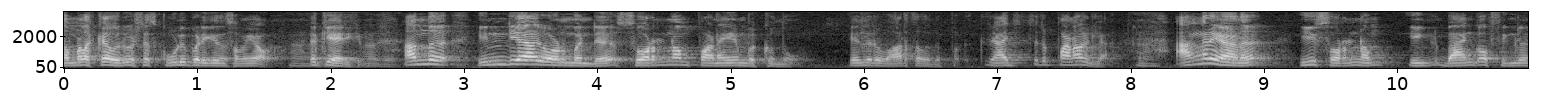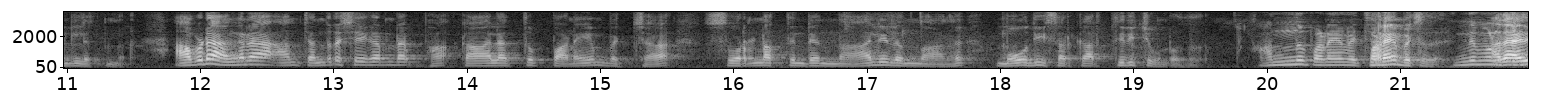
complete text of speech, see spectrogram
നമ്മളൊക്കെ ഒരുപക്ഷെ സ്കൂളിൽ പഠിക്കുന്ന സമയമോ ഒക്കെ ആയിരിക്കും അന്ന് ഇന്ത്യ ഗവൺമെന്റ് സ്വർണം പണയം വെക്കുന്നു. എന്നൊരു വാർത്ത വന്നപ്പോൾ രാജ്യത്തിന് പണമില്ല. അങ്ങനെയാണ് ഈ സ്വർണം ബാങ്ക് ഓഫ് ഇംഗ്ലണ്ടിൽ എത്തുന്നത്. അവിടെ അങ്ങനെ ചന്ദ്രശേഖരന്റെ കാലത്ത് പണയം വെച്ച സ്വർണത്തിന്റെ നാലിലൊന്നാണ് മോദി സർക്കാർ തിരിച്ചു കൊണ്ടുവന്നത്. അന്ന് പണയം വെച്ച പണയം വെച്ചത്. അതായത്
